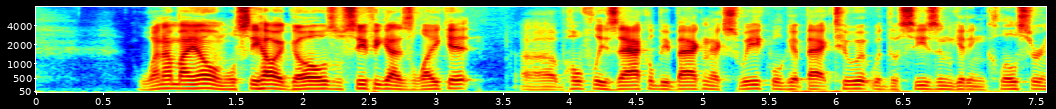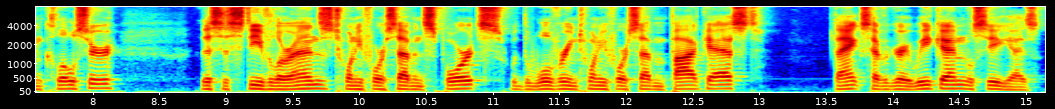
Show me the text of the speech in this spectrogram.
Went on my own. We'll see how it goes. We'll see if you guys like it. Uh, hopefully, Zach will be back next week. We'll get back to it with the season getting closer and closer. This is Steve Lorenz, 24 7 Sports, with the Wolverine 24 7 podcast. Thanks. Have a great weekend. We'll see you guys.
